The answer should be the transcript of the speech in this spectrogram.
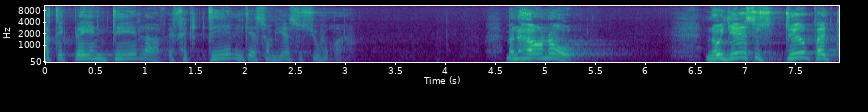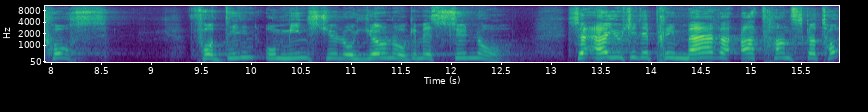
At jeg ble en del av. Jeg fikk del i det som Jesus gjorde. Men hør nå. Når Jesus dør på et kors for din og min skyld og gjør noe med synda, så er jo ikke det primære at han skal ta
